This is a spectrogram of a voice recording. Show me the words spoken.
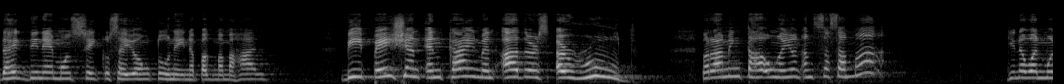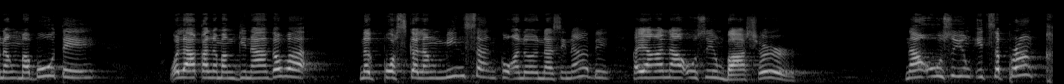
Dahil dinemonstrate ko sa iyo ang tunay na pagmamahal. Be patient and kind when others are rude. Maraming tao ngayon ang sasama. Ginawan mo ng mabuti, wala ka namang ginagawa. Nag-post ka lang minsan kung ano na sinabi. Kaya nga nauso yung basher. Nauso yung it's a prank.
